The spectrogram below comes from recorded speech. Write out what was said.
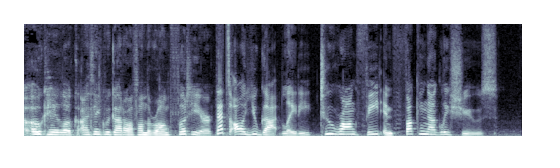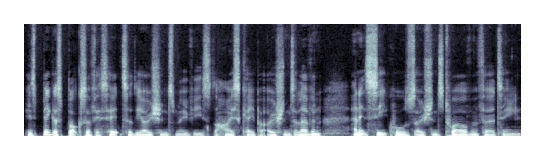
Okay, look, I think we got off on the wrong foot here. That's all you got, lady. Two wrong feet in fucking ugly shoes. His biggest box office hits are the Oceans movies, the heist caper Oceans 11, and its sequels Oceans 12 and 13.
